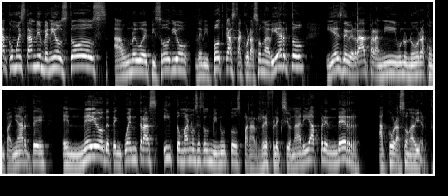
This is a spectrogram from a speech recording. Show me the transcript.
hola, ¿cómo están? Bienvenidos todos a un nuevo episodio de mi podcast A Corazón Abierto. Y es de verdad para mí un honor acompañarte en medio donde te encuentras y tomarnos estos minutos para reflexionar y aprender a corazón abierto.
